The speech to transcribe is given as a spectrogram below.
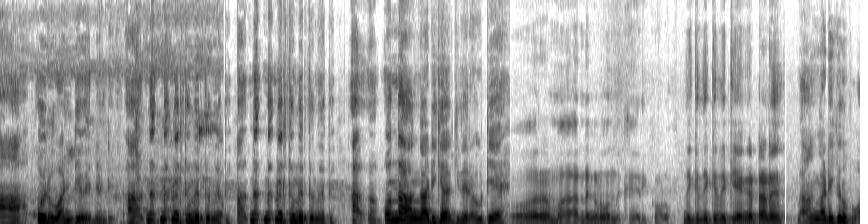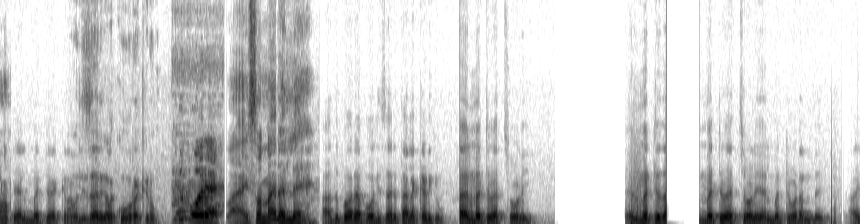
ആ ഒരു വണ്ടി വരുന്നുണ്ട്. ആ നിർത്തു നിർത്തു നിർത്ത് നിർത്ത് നിർത്ത്. ആ നിർത്ത് നിർത്ത് നിർത്ത്. ആ ഒന്ന് അങ്ങാടിക്ക് ആക്കി തരാം കുട്ടിയെ. ഓരോ മാരണങ്ങൾ വന്ന് കേറിക്കോളും. നിക്ക് നിക്ക് നിക്ക്. എങ്ങോട്ടാണ്? അങ്ങാടിക്ക് ഒന്ന് പോകണം ഹെൽമെറ്റ് വെക്കണം. പോലീസുകാരുകളെ കുറക്കിടും വയസ്സന്മാരല്ലേ? അത് പോരാ പോലീസുകാർ തലക്കടിക്കും. ഹെൽമെറ്റ് വെച്ചോളി. ഹെൽമെറ്റ് ഹെൽമെറ്റ് വെച്ചോളി. ഹെൽമെറ്റ് ഇവിടെ ഉണ്ട്. അത്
